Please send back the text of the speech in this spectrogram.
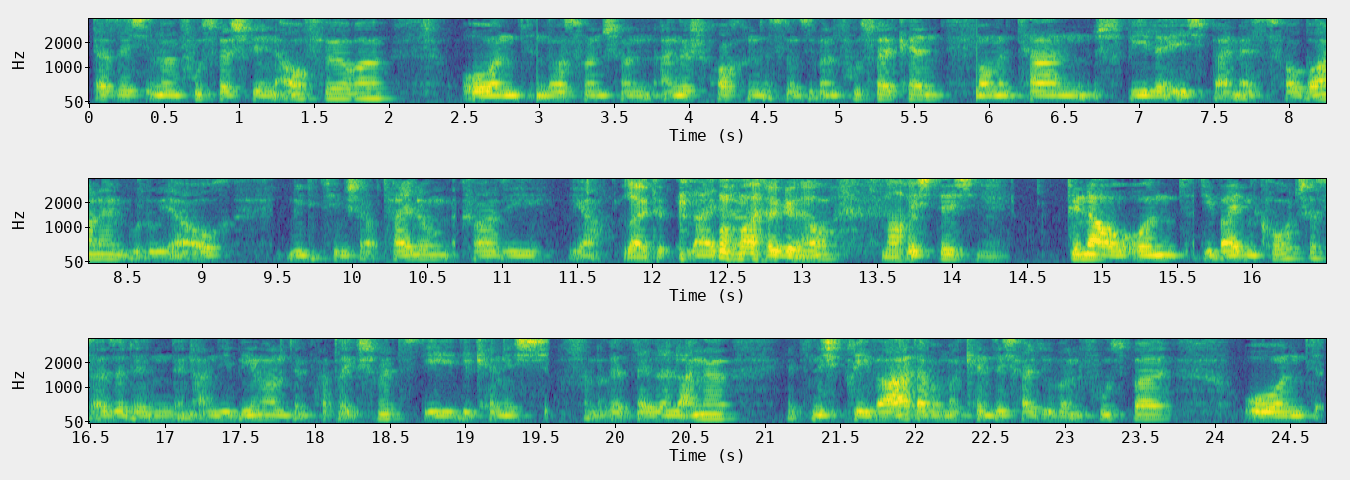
dass ich immer im Fußballspielen aufhöre. Und du hast vorhin schon angesprochen, dass wir uns über den Fußball kennen. Momentan spiele ich beim SSV Bornheim, wo du ja auch medizinische Abteilung quasi ja, Leite. leitest. genau, genau. richtig. Mhm. Genau, und die beiden Coaches, also den, den Andi Biermann und den Patrick Schmitz, die, die kenne ich schon sehr, sehr lange jetzt nicht privat, aber man kennt sich halt über den Fußball. Und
